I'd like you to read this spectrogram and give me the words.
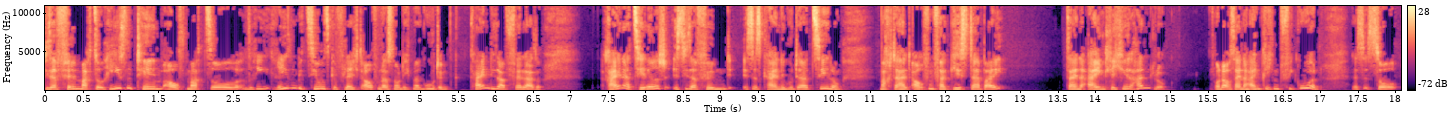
Dieser Film macht so Riesenthemen auf, macht so rie- Riesenbeziehungsgeflecht auf und das ist noch nicht mal gut. In keinem dieser Fälle, also rein erzählerisch ist dieser Film, ist es keine gute Erzählung. Macht er halt auf und vergisst dabei seine eigentliche Handlung. Und auch seine eigentlichen Figuren. Es ist so.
